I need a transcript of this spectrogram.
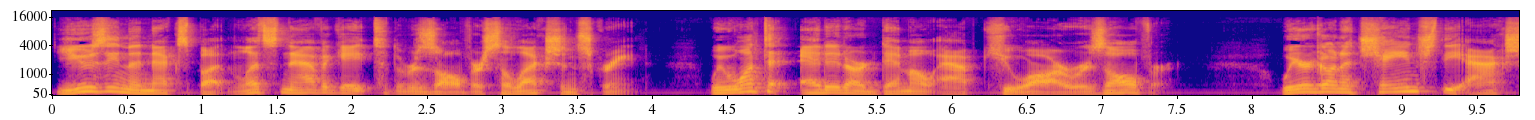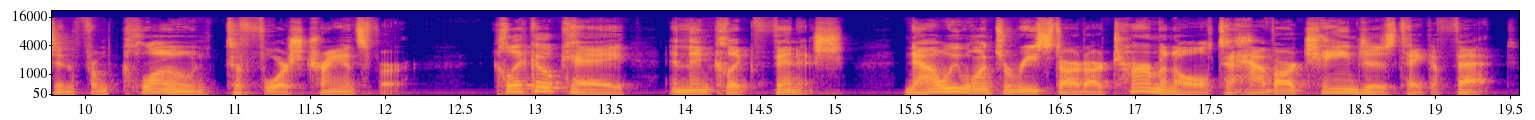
Using the Next button, let's navigate to the Resolver selection screen. We want to edit our demo app QR resolver. We are going to change the action from clone to force transfer. Click OK and then click Finish. Now we want to restart our terminal to have our changes take effect.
